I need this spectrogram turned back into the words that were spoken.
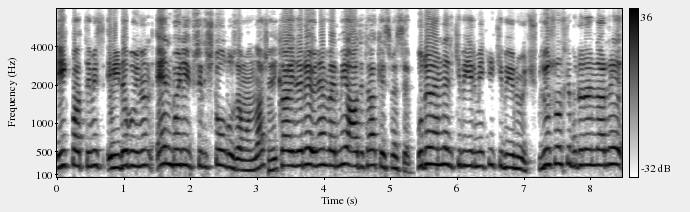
İlk maddemiz AEW'nun en böyle yükselişte olduğu zamanlar hikayelere önem vermeyi adeta kesmesi. Bu dönemler 2022-2023. Biliyorsunuz ki bu dönemlerde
